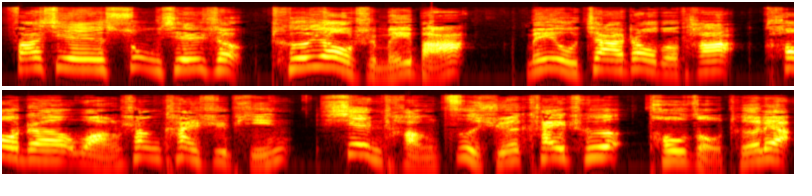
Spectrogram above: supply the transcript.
发现宋先生车钥匙没拔，没有驾照的他靠着网上看视频，现场自学开车偷走车辆。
